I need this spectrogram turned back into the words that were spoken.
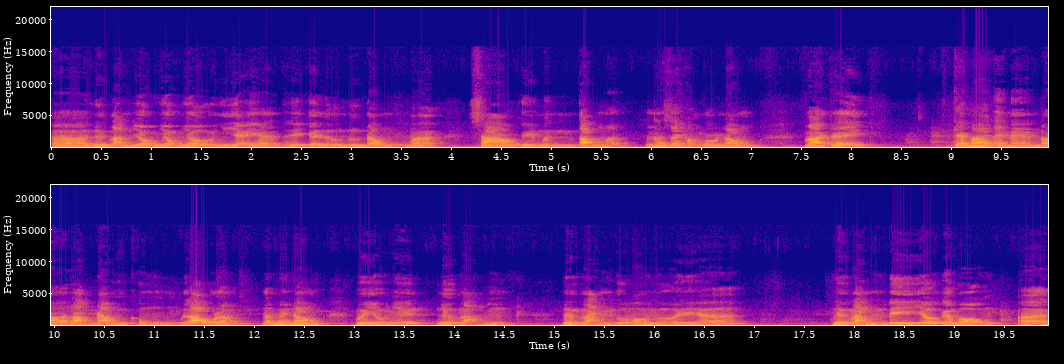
à, nước lạnh dồn dồn vô như vậy á, thì cái lượng nước nóng mà sau khi mình tắm á, nó sẽ không còn nóng. Và cái cái máy này nè nó làm nóng cũng lâu lắm nó mới nóng. Ví dụ như nước lạnh nước lạnh của mọi người à, nước lạnh đi vô cái bồn à,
